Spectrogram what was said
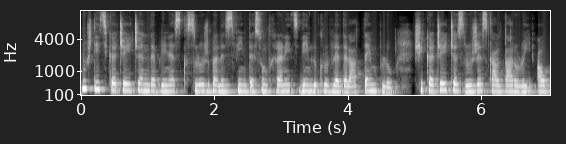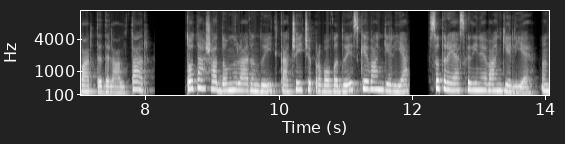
Nu știți că cei ce îndeplinesc slujbele sfinte sunt hrăniți din lucrurile de la templu și că cei ce slujesc altarului au parte de la altar? Tot așa Domnul a rânduit ca cei ce propovăduiesc Evanghelia să trăiască din Evanghelie. 1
